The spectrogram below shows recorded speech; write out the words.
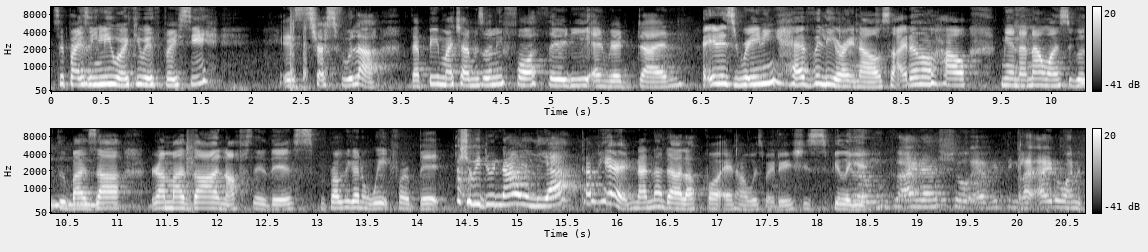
Surprisingly, working with Percy is stressful lah. Tapi macam it's only 4.30 and we're done. It is raining heavily right now. So I don't know how me and Nana wants to go to Bazaar Ramadan after this. We're probably gonna wait for a bit. What should we do now, Elia? Come here. Nana dah lapar and Hawas by the way. She's feeling it. Muka I dah show everything. Like, I don't want to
